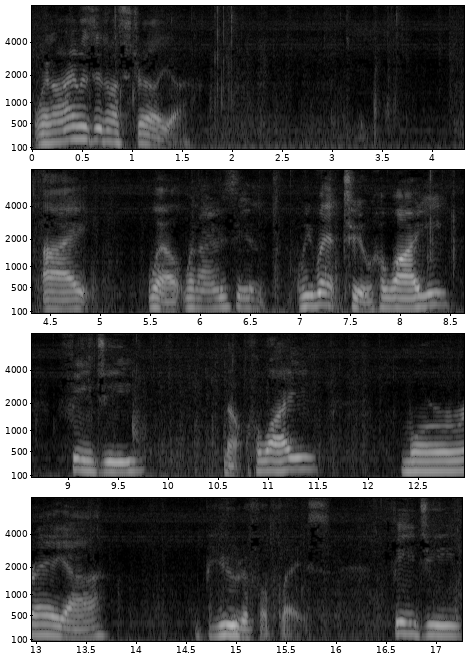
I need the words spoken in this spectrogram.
When I was in Australia, I well, when I was in, we went to Hawaii, Fiji, no, Hawaii, Moorea, beautiful place. Fiji,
